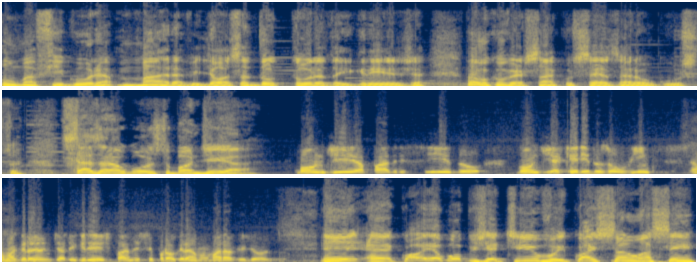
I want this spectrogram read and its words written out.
Uma figura maravilhosa, doutora da igreja. Vamos conversar com César Augusto. César Augusto, bom dia. Bom dia, Padre Cido. Bom dia, queridos ouvintes. É uma grande alegria estar nesse programa maravilhoso. E é, qual é o objetivo e quais são, assim,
